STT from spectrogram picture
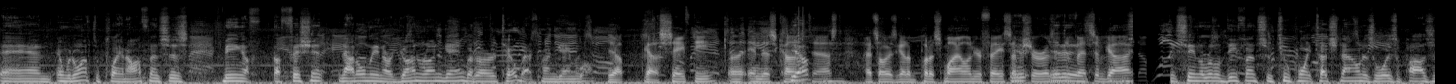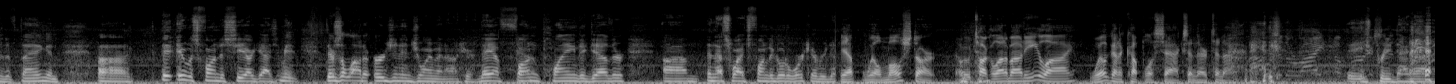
And, and we don't have to play an offense is being eff- efficient not only in our gun run game but our tailback run game as well. Yep, got a safety uh, in this contest. That's always got to put a smile on your face, I'm It- sure, as a it is. defensive guy. Seeing a little defensive two-point touchdown is always a positive thing, and uh, it, it was fun to see our guys. I mean, there's a lot of urgent enjoyment out here. They have fun playing together, um, and that's why it's fun to go to work every day. Yep, Will Mostaert. We talk a lot about Eli. Will got a couple of sacks in there tonight. He's pretty dynamic.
